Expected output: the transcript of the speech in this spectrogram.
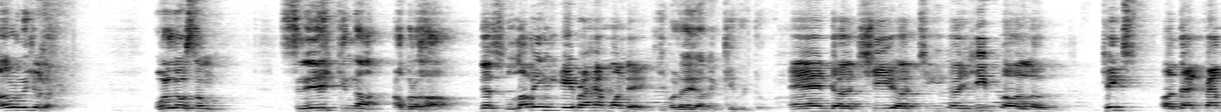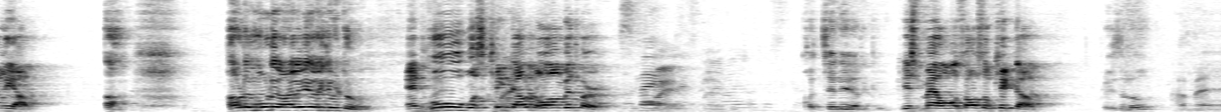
അതവിടെ നിൽക്കട്ടെ ഒരു ദിവസം സ്നേഹിക്കുന്ന അബ്രഹാം This loving Abraham one day, ഇവളെ ഇറക്കി വിട്ടു and uh, she, uh, she uh, he uh, kicks uh, that family out. ആ അവിടെ കൂടെ ആരെയും ഇറക്കി വിട്ടു And who was kicked out along with her? കൊച്ചനെ ഇറക്കി വിട്ടു Ishmael was also kicked out. Praise the Lord. Amen.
